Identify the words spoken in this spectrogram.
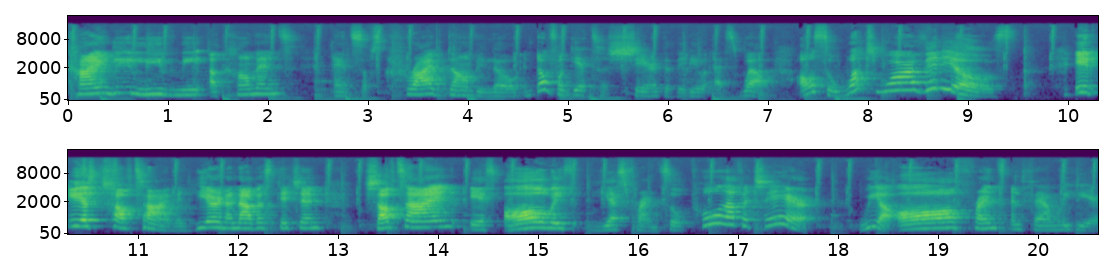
kindly leave me a comment and subscribe down below and don't forget to share the video as well. Also, watch more videos. It is chop time and here in Nanaaba's kitchen, chop time is always yes friends. So pull up a chair. We are all friends and family here.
